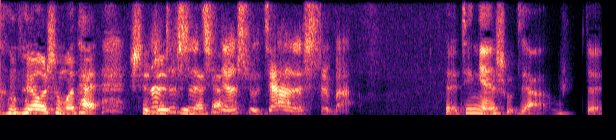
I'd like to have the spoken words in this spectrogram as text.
没有什么太实那就质性的是去年。暑假的事吧。对，今年暑假，对，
